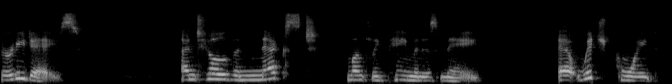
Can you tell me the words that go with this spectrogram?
30 days until the next monthly payment is made at which point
